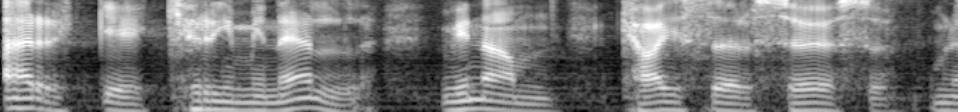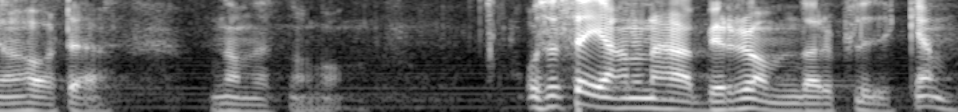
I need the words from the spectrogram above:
ärkekriminell vid namn Kaiser Söze, om ni har hört det namnet någon gång. Och så säger han den här berömda repliken,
